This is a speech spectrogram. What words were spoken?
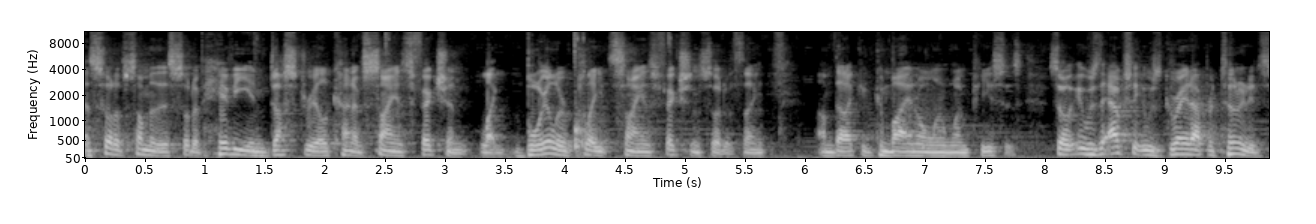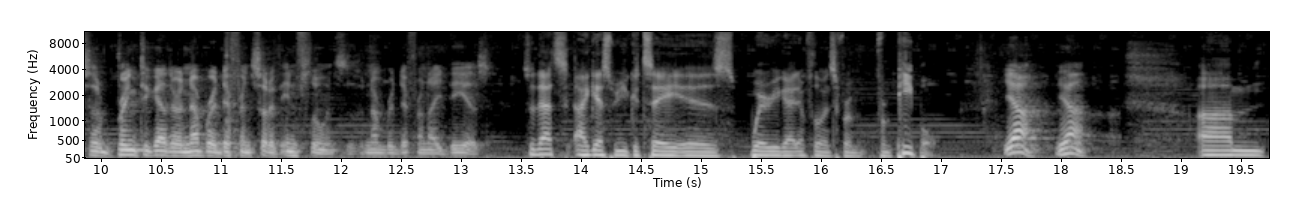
and sort of some of this sort of heavy industrial kind of science fiction like boilerplate science fiction sort of thing um, that I could combine all in one pieces. So it was actually it was great opportunity to sort of bring together a number of different sort of influences, a number of different ideas. So that's, I guess, what you could say is where you got influence from from people. Yeah, yeah. Um,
